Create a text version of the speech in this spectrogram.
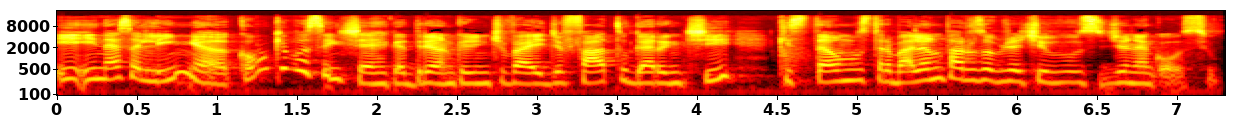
E, e, nessa linha, como que você enxerga, Adriano, que a gente vai de fato garantir que estamos trabalhando para os objetivos de negócio?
